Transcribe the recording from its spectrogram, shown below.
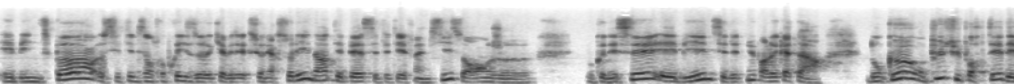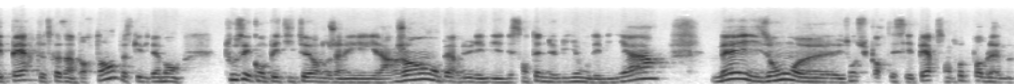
et Beansport, c'était des entreprises qui avaient des actionnaires solides. Hein. TPS, c'était TF1 M6, Orange, vous connaissez, et Bein, c'est détenu par le Qatar. Donc eux ont pu supporter des pertes très importantes, parce qu'évidemment, tous ces compétiteurs n'ont jamais gagné l'argent, ont perdu des, centaines de millions ou des milliards, mais ils ont, euh, ils ont supporté ces pertes sans trop de problèmes.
